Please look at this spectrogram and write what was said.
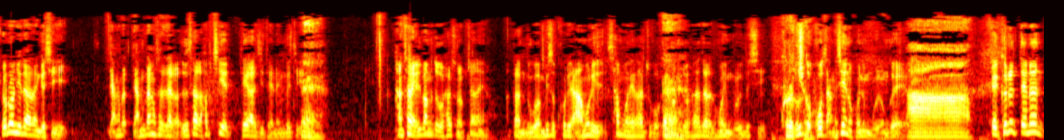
결혼이라는 것이 양, 양당사자가 의사가 합치돼야지 되는 거지 네. 한 사람 일방적으로 할 수는 없잖아요 아까 누가 미스 코리아 아무리 사모해가지고 네. 일방적으로 하더라도 혼인 무효듯이 그렇죠. 그것도 그 당시에는 혼인 무효인 거예요 아, 그러니까 그럴 때는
